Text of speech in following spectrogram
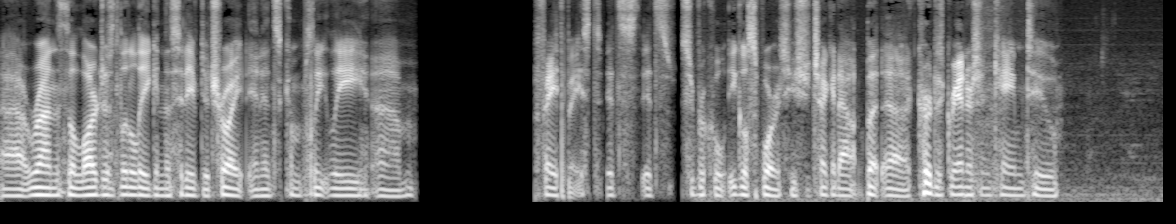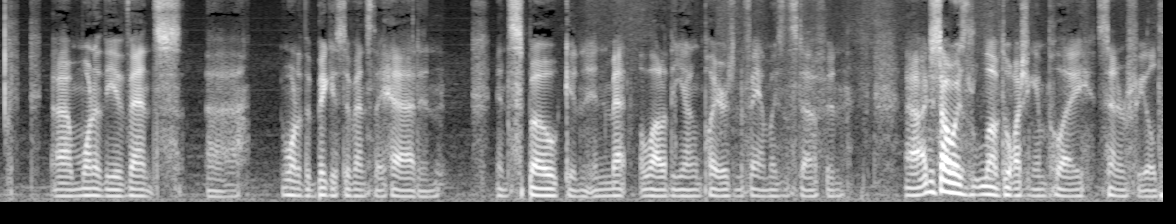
Uh, runs the largest little league in the city of Detroit, and it's completely um, faith based. It's it's super cool. Eagle Sports, you should check it out. But uh, Curtis Granderson came to um, one of the events, uh, one of the biggest events they had, and and spoke and, and met a lot of the young players and families and stuff. And uh, I just always loved watching him play center field.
